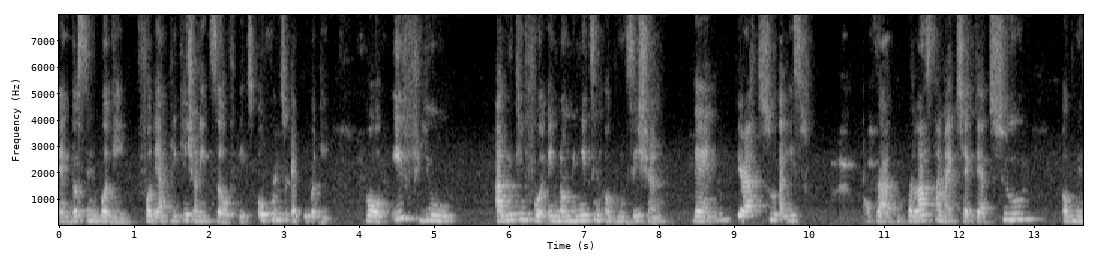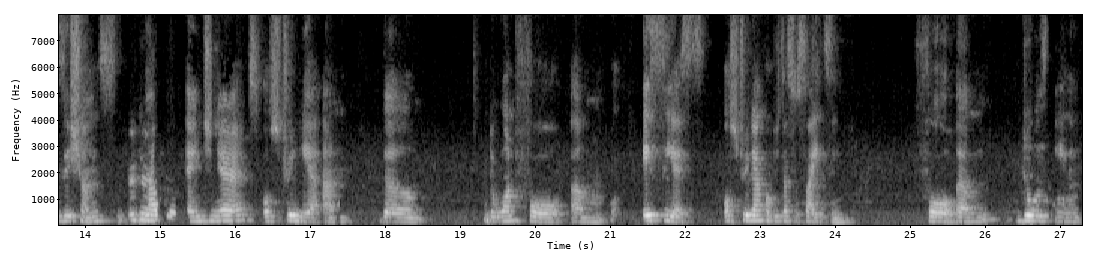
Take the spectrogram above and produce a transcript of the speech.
endorsing body for the application itself. It's open to everybody. But if you are looking for a nominating organization, then there are two, at least as at the last time I checked, there are two organizations. You Mhm. have Engineers Australia and the the one for um, ACS Australian Computer Society for um, those in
